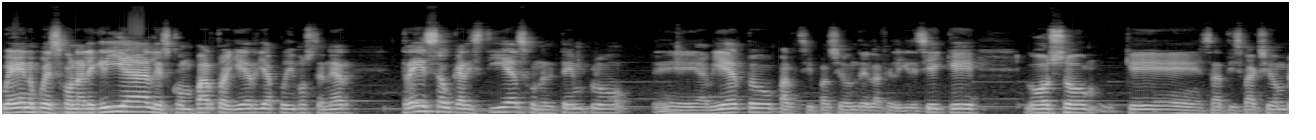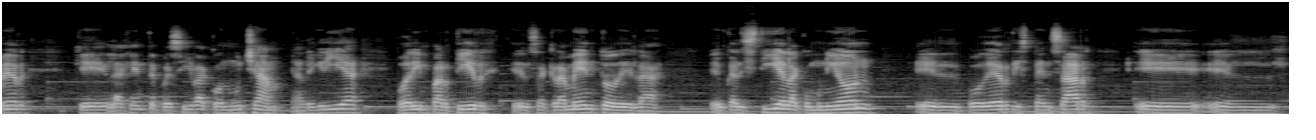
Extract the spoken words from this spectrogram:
Bueno, pues con alegría les comparto, ayer ya pudimos tener tres Eucaristías con el templo eh, abierto, participación de la feligresía y qué gozo, qué satisfacción ver que la gente pues iba con mucha alegría poder impartir el sacramento de la Eucaristía, la comunión, el poder dispensar eh, el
